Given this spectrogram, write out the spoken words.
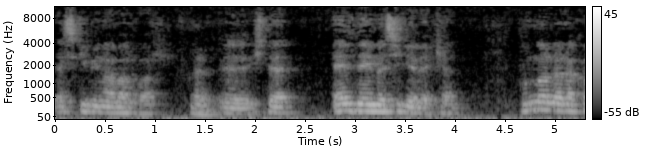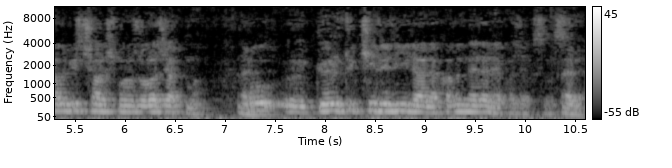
eski binalar var Evet. e, işte el değmesi gereken bunlarla alakalı bir çalışmanız olacak mı? Evet. Bu e, görüntü kirliliği ile alakalı neler yapacaksınız? Evet.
